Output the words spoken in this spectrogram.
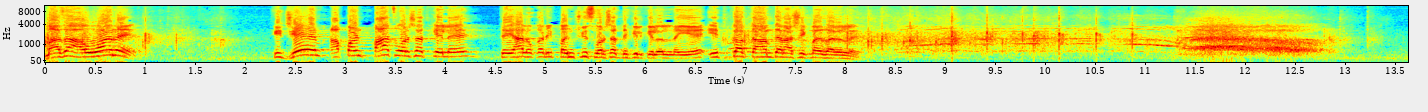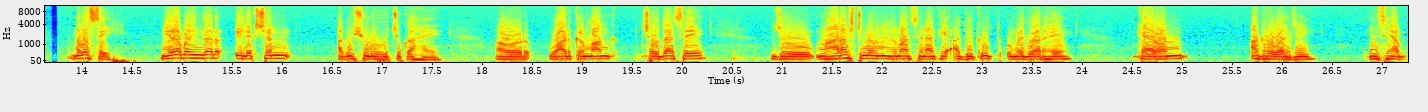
माझं आव्हान आहे की जे आपण पाच वर्षात केले ते ह्या लोकांनी पंचवीस वर्षात देखील केलेलं नाहीये. इतकं काम त्या नाशिकमध्ये झालेलं आहे. नमस्ते मेरा भाईंदर इलेक्शन अभी शुरू हो चुका है और वार्ड क्रमांक 14 से जो महाराष्ट्र नवनिर्माण सेना के अधिकृत उम्मीदवार है कैरन अग्रवाल जी इनसे आप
